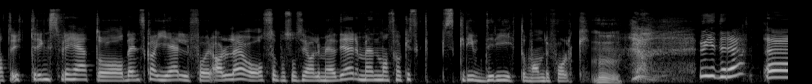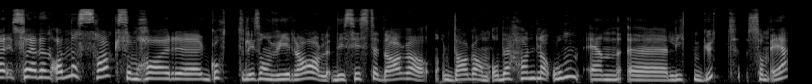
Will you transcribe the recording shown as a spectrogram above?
At ytringsfrihet og den skal gjelde for alle, og også på sosiale medier, men man skal ikke skrive drit om andre folk. Videre eh, så er det en annen sak som har eh, gått sånn viral de siste dagene, og det handler om en eh, liten gutt som er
